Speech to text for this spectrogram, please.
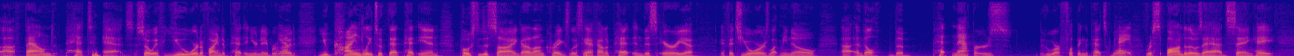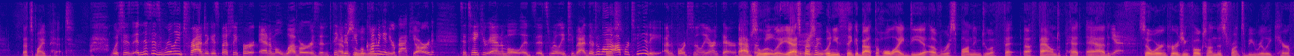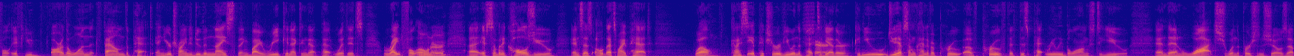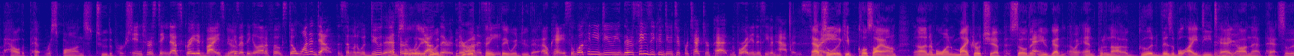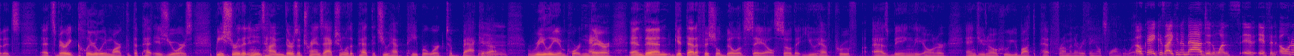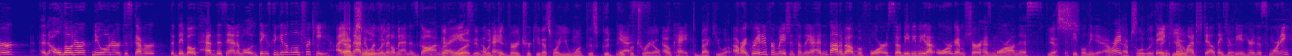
uh, found pet ads. So if you were to find a pet in your neighborhood, you kindly took that pet in, posted a sign, got it on Craigslist. Hey, I found a pet in this area. If it's yours, let me know. Uh, and they'll the pet nappers who are flipping the pets will Okay. respond to those ads saying, "Hey, that's my pet." Which is and this is really tragic especially for animal lovers and thinking of people coming in your backyard to take your animal it's it's really too bad there's a lot of opportunity unfortunately aren't there Absolutely, yeah. Especially when you think about the whole idea of responding to a, fe- a found pet ad. Yes. So we're encouraging folks on this front to be really careful. If you are the one that found the pet and you're trying to do the nice thing by reconnecting that pet with its rightful Mm-hmm. owner, uh, if somebody calls you and says, "Oh, that's my pet," well, can I see a picture of you and the pet Sure. together? Can you do you have some kind of a proof of proof that this pet really belongs to you? And then watch when the person shows up how the pet responds to the person. Interesting. That's great advice because Yeah. I think a lot of folks don't want to doubt that someone would do this or would doubt would- their, their who would honesty. think they would do that? Okay, so what can you do? There's things you can do to protect your pet before any of this even happens. right? Absolutely. Keep a close eye on them. Uh, number one, microchip, so that you've got and put in a, a good visible ID tag Mm-hmm. on that pet, so that it's it's very clearly marked that the pet is yours. Be sure that anytime there's a transaction with a pet, that you have paperwork to back it up. Really important Hmm. Okay. there. And then get that official bill of sale, so that you have proof as being the owner, and you know who you bought the pet from, and everything else along the way. Okay, because I can imagine once if, if an owner, an old owner, new owner discover that they both had this animal, things can get a little tricky. I imagine once the middleman is gone, right? It would. It would get very tricky. That's why you want this good paper Yes. trail Okay. to back you up. All right, great information, something I hadn't thought about before. So BBB.org, I'm sure, has more on this Yes. if people need it. All right. Absolutely. Thank Thanks so you. much, Dale. Thanks for being here this morning.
